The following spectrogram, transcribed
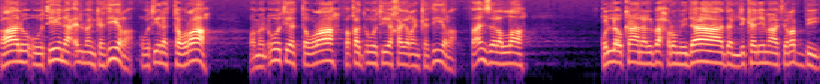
قالوا اوتينا علما كثيرا اوتينا التوراه ومن اوتي التوراه فقد اوتي خيرا كثيرا. فانزل الله قل لو كان البحر مدادا لكلمات ربي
